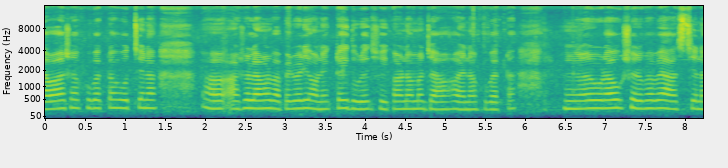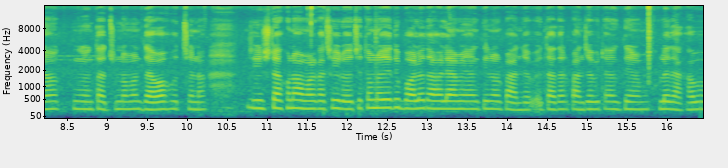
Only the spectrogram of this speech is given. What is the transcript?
যাওয়া আসা খুব একটা হচ্ছে না। আসলে আমার বাপের বাড়ি অনেকটাই দূরে, সেই কারণে আমার যাওয়া হয় না খুব একটা। ওরাও সেভাবে আসছে না তার জন্য আমার দেওয়া হচ্ছে না। জিনিসটা এখনও আমার কাছেই রয়েছে। তোমরা যদি বলো তাহলে আমি একদিন ওর পাঞ্জাবি, দাদার পাঞ্জাবিটা একদিন আমি খুলে দেখাবো।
